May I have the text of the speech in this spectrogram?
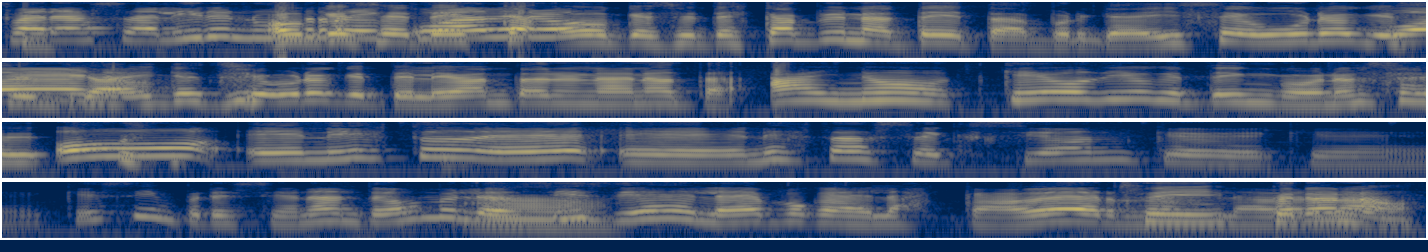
para salir en un O que, se te recuadro. o que se te escape una teta, porque ahí seguro que, se, ahí que seguro que te levantan una nota. Ay, no, qué odio que tengo, no sé. O en esto de, eh, en esta sección que, que, que es impresionante. Vos me lo Ah. decís y es de la época de las cavernas. sí, la pero verdad. no.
